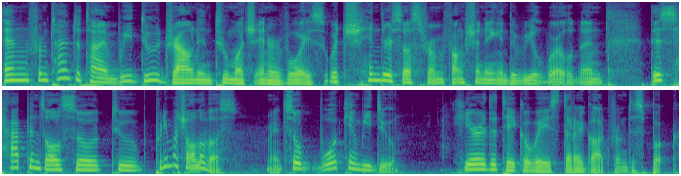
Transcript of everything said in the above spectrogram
And from time to time, we do drown in too much inner voice, which hinders us from functioning in the real world. And this happens also to pretty much all of us, right? So, what can we do? Here are the takeaways that I got from this book.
